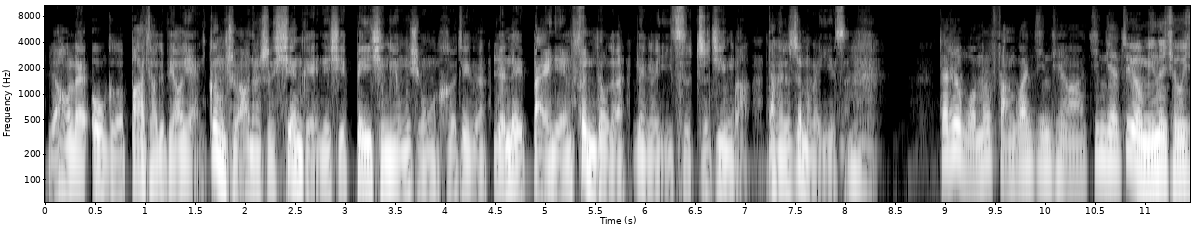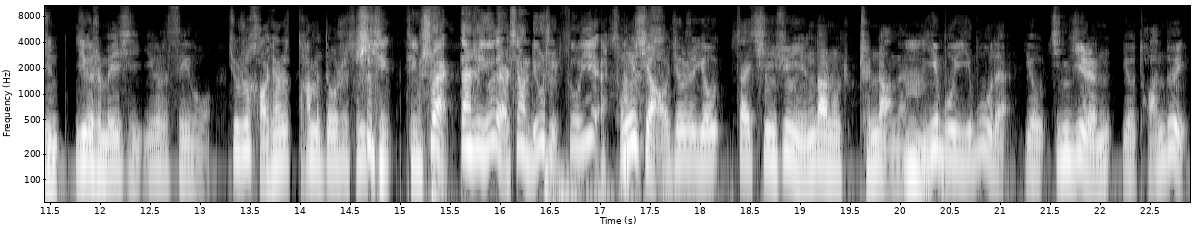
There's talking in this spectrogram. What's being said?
然后来讴歌巴乔的表演。更主要呢，是献给那些悲情英雄。和这个人类百年奋斗的那个一次致敬吧，大概是这么个意思。但是我们反观今天啊，今天最有名的球星，一个是梅西，一个是 C 罗，就是好像是他们都是从是挺挺帅，但是有点像流水作业。从小就是由在青训营当中成长的，一步一步的有经纪人、有团队，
